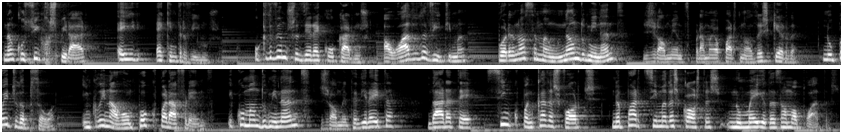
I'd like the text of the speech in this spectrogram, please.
não consigo respirar, aí é que intervimos. O que devemos fazer é colocar-nos ao lado da vítima pôr a nossa mão não dominante, geralmente para a maior parte de nós a esquerda, no peito da pessoa, incliná-la um pouco para a frente e com a mão dominante, geralmente a direita, dar até 5 pancadas fortes na parte de cima das costas, no meio das omoplatas.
